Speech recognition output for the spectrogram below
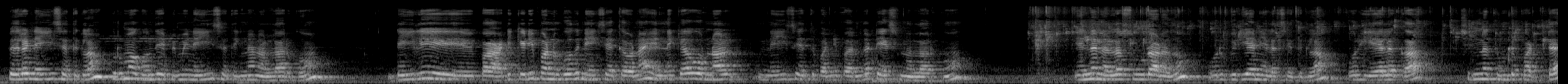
இப்போ இதில் நெய் சேர்த்துக்கலாம். குருமாவுக்கு வந்து எப்பயுமே நெய் சேர்த்திங்கன்னா நல்லாயிருக்கும். டெய்லி இப்போ அடிக்கடி பண்ணும்போது நெய் சேர்க்க வேணாம். என்றைக்காவது ஒரு நாள் நெய் சேர்த்து பண்ணி பாருங்கள் டேஸ்ட் நல்லாயிருக்கும். எண்ணெய் நல்லா சூடானதும் ஒரு பிரியாணி இலை சேர்த்துக்கலாம். ஒரு ஏலக்காய் சின்ன துண்டு பட்டை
